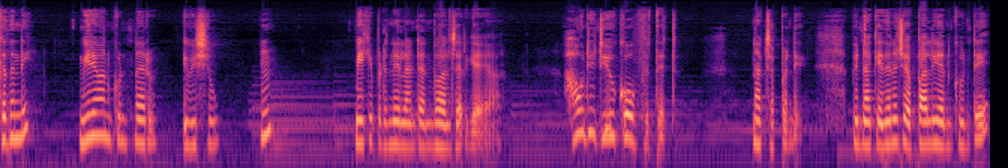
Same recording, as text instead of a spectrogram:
కదండి? మీరేమనుకుంటున్నారు ఈ విషయం? Hmm? మీకు ఎప్పుడైనా ఇలాంటి అనుభవాలు జరిగాయా? How did you cope with it నాకు చెప్పండి. మీరు నాకు ఏదైనా చెప్పాలి అనుకుంటే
